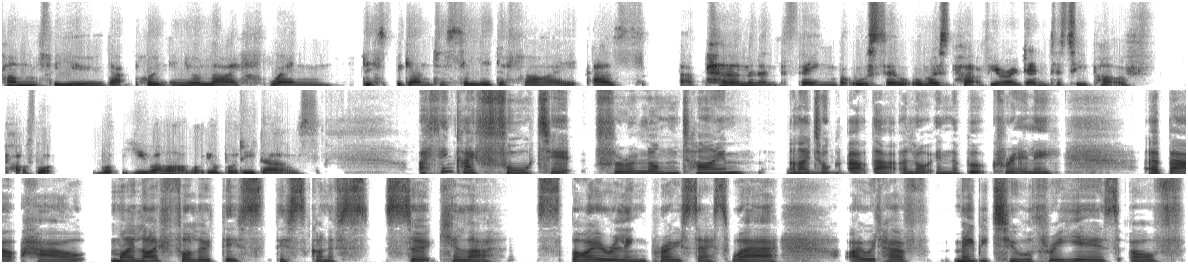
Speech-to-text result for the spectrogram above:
come for you? That point in your life when this began to solidify as a permanent thing, but also almost part of your identity, part of part of what what you are, what your body does. I think I fought it for a long time, and mm. I talk mm. about that a lot in the book. Really, about how my life followed this this kind of circular spiraling process where I would have maybe two or three years of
